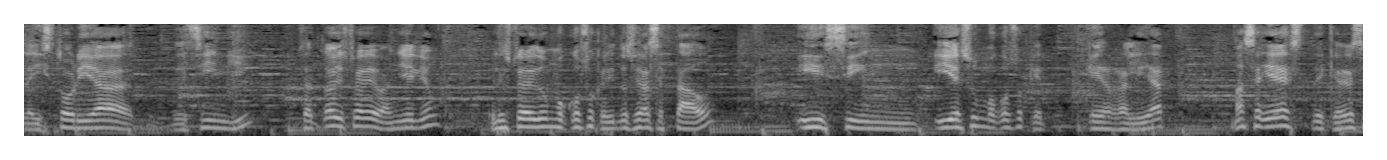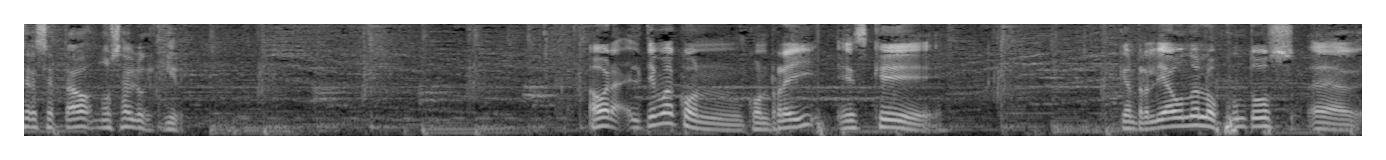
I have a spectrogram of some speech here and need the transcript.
la historia de Shinji o sea toda la historia de Evangelion es la historia de un mocoso queriendo ser aceptado y sin y es un mocoso que, que en realidad más allá de- querer ser aceptado no sabe lo que quiere Ahora, el tema con, con Rey es que, que en realidad uno de los puntos eh,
